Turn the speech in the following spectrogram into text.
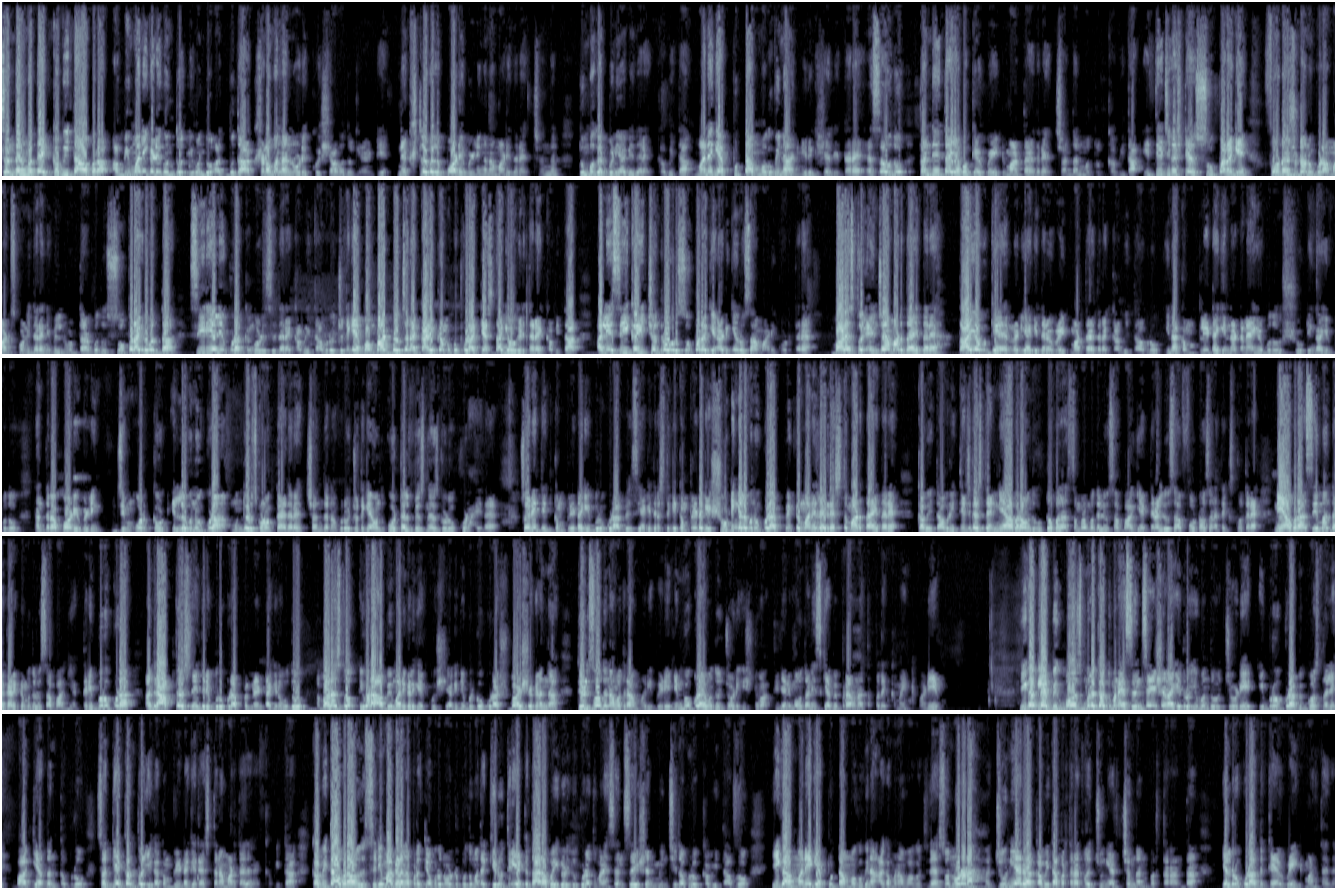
ಚಂದನ್ ಮತ್ತೆ ಕವಿತಾ ಅವರ ಅಭಿಮಾನಿಗಳಿಗಂತೂ ಈ ಒಂದು ಅದ್ಭುತ ಕ್ಷಣವನ್ನ ನೋಡಿ ಖುಷಿ ಆಗೋದು guarantee. Next level body building ಅನ್ನ ಮಾಡಿದ್ದಾರೆ ಚಂದನ್. ತುಂಬಾ ಗರ್ಭಿಣಿಯಾಗಿದ್ದಾರೆ ಕವಿತಾ. ಮನೆಗೆ ಪುಟ್ಟ ಮಗುವಿನ ನಿರೀಕ್ಷೆಯಲ್ಲಿದ್ದಾರೆ. ಎಸ್, ಹೌದು, ತಂದೆ ತಾಯಿ ಆಗೋಕೆ ವೆಯ್ಟ್ ಮಾಡ್ತಾ ಇದ್ದಾರೆ ಚಂದನ್ ಮತ್ತು ಕವಿತಾ. ಇತ್ತೀಚೆಗಷ್ಟೇ ಸೂಪರ್ ಆಗಿ ಫೋಟೋ ಶೂಟ್ ಅನ್ನು ಕೂಡ ಮಾಡಿಸ್ಕೊಂಡಿದ್ದಾರೆ. ನೀವಿಲ್ಲಿ ನೋಡ್ತಾ ಇರ್ಬೋದು ಸೂಪರ್ ಆಗಿರುವಂತ ಸೀರಿಯಲ್ ಕೂಡ ಕಂಗೊಳಿಸಿದ್ದಾರೆ ಕವಿತಾ ಅವರು. ಜೊತೆಗೆ ಬೊಂಬಾಟ್ ಭೋಜನ ಕಾರ್ಯಕ್ರಮಕ್ಕೂ ಕೂಡ ಗೆಸ್ಟ್ ಆಗಿ ಹೋಗಿರ್ತಾರೆ ಕವಿತಾ. ಅಲ್ಲಿ ಸಿ ಕೈ ಚಂದ್ರು ಅವರು ಸೂಪರ್ ಆಗಿ ಅಡುಗೆಯನ್ನು ಸಹ ಮಾಡಿಕೊಡ್ತಾರೆ. ಬಹಳಷ್ಟು ಎಂಜಾಯ್ ಮಾಡ್ತಾ ಇದ್ದಾರೆ. ತಾಯಿಯವಕ್ಕೆ ರೆಡಿ ಆಗಿದ್ದಾರೆ ವೆಯ್ಟ್ ಮಾಡ್ತಾ ಇದ್ದಾರೆ ಕವಿತಾ ಅವರು. ಇನ್ನ ಕಂಪ್ಲೀಟ್ ಆಗಿ ನಟನೆ ಆಗಿರ್ಬೋದು ಶೂಟಿಂಗ್ ಆಗಿರ್ಬೋದು, ನಂತರ ಬಾಡಿ ಬಿಲ್ಡಿಂಗ್ ಜಿಮ್ ವರ್ಕೌಟ್ ಎಲ್ಲವನ್ನೂ ಕೂಡ ಮುಂದುವರಿಸ್ಕೊಂಡು ಹೋಗ್ತಾ ಇದ್ದಾರೆ ಚಂದನ್ ಅವರು. ಜೊತೆಗೆ ಒಂದು ಹೋಟೆಲ್ ಬಿಸ್ನೆಸ್ಗಳು ಕೂಡ ಇದೆ. ಸೊ ಈ ರೀತಿ ಕಂಪ್ಲೀಟ್ ಆಗಿ ಇಬ್ಬರು ಕೂಡ ಬಿಸಿ ಆಗಿದ್ದಾರೆ. ಜೊತೆಗೆ ಕಂಪ್ಲೀಟ್ ಆಗಿ ಶೂಟಿಂಗ್ ಎಲ್ಲವನ್ನೂ ಕೂಡ ಬಿಟ್ಟು ಮನೇಲೆ ರೆಸ್ಟ್ ಮಾಡ್ತಾ ಇದ್ದಾರೆ. ಕವಿತಾ ಅವರು ಇತ್ತೀಚೆಗಷ್ಟೇ ನೇಹಾ ಅವರ ಒಂದು ಹುಟ್ಟುಹಬ್ಬದ ಸಂಭ್ರಮದಲ್ಲಿಯೂ ಸಹ ಭಾಗಿಯಾಗ್ತಾರೆ. ಅಲ್ಲಿಯೂ ಸಹ ಫೋಟೋಸ್ ಅನ್ನ ತೆಗೆಸ್ಕೋತಾರೆ ನೇಹಾ ಅವರ ಸೀಮಂತ ಕಾರ್ಯಕ್ರಮದಲ್ಲೂ ಸಹ ಭಾಗಿಯಾಗ್ತಾರೆ. ಇಬ್ಬರು ಕೂಡ ಅಂದ್ರೆ ಆಪ್ತ ಸ್ನೇಹಿತರು ಇಬ್ಬರು ಕೂಡ ಪ್ರೆಗ್ನೆಂಟ್ ಆಗಿರುವುದು ಬಹಳಷ್ಟು ಇವರ ಅಭಿಮಾನಿಗಳಿಗೆ ಖುಷಿಯಾಗಿದೆ. ಇಬ್ಬರಿಗೂ ಕೂಡ ಶುಭಾಶಯಗಳನ್ನ ತಿಳಿಸೋದನ್ನ ಮಾತ್ರ ಮರಿಬೇಡಿ. ನಿಮಗೂ ಕೂಡ ಒಂದು ಜೋಡಿ ಇಷ್ಟವಾಗ್ತಿದೆ. ನಿಮ್ಮ ಒಂದು ಅನಿಸಿಕೆ, ಅಭಿಪ್ರಾಯವನ್ನ ತಪ್ಪದೆ ಕಮೆಂಟ್ ಮಾಡಿ. ಈಗಾಗಲೇ ಬಿಗ್ ಬಾಸ್ ಮೂಲಕ ತುಂಬಾನೇ ಸೆನ್ಸೇಷನ್ ಆಗಿದ್ರು ಈ ಒಂದು ಜೋಡಿ. ಇಬ್ರು ಕೂಡ ಬಿಗ್ ಬಾಸ್ನಲ್ಲಿ ಭಾಗಿಯಾದಂತವ್ರು. ಸದ್ಯಕ್ಕಂತೂ ಈಗ ಕಂಪ್ಲೀಟ್ ಆಗಿ ರೆಸ್ಟ್ ಅನ್ನ ಮಾಡ್ತಾ ಇದ್ದಾರೆ ಕವಿತಾ. ಕವಿತಾ ಅವರ ಒಂದು ಸಿನಿಮಾಗಳನ್ನ ಪ್ರತಿಯೊಬ್ಬರು ನೋಡಿರ್ಬೋದು ಮತ್ತೆ ಕಿರುತಿರಿಯ ಧಾರಾವಾಹಿಗಳಲ್ಲೂ ಕೂಡ ತುಂಬಾನೇ ಸೆನ್ಸೇಷನ್ ಮಿಂಚಿದವರು ಕವಿತಾ ಅವರು. ಈಗ ಮನೆಗೆ ಪುಟ್ಟ ಮಗುವಿನ ಆಗಮನವಾಗುತ್ತಿದೆ. ಸೊ ನೋಡೋಣ ಜೂನಿಯರ್ ಕವಿತಾ ಬರ್ತಾರ ಅಥವಾ ಜೂನಿಯರ್ ಚಂದನ್ ಬರ್ತಾರ ಅಂತ. ಎಲ್ಲರೂ ಕೂಡ ಅದಕ್ಕೆ ವೆಯ್ಟ್ ಮಾಡ್ತಾ ಇದ್ದಾರೆ.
